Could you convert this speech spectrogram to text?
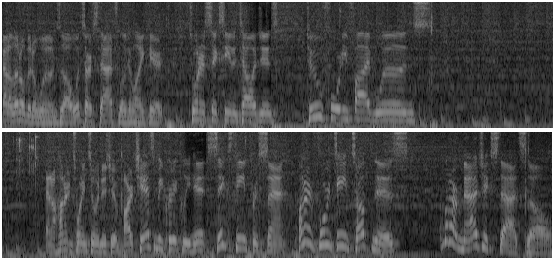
Got a little bit of wounds though. What's our stats looking like here? 216 intelligence, 245 wounds, and 122 initiative. Our chance to be critically hit 16%, 114 toughness. How about our magic stats though?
